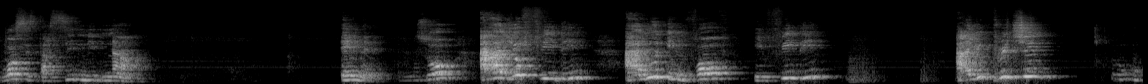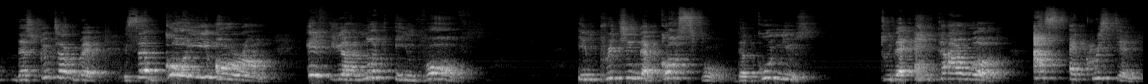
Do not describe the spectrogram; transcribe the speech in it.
What Sister C need now, Amen. So, are you feeding? Are you involved in feeding? Are you preaching? The scripture read, it said, Go ye all around. If you are not involved in preaching the gospel, the good news to the entire world, as a Christian,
